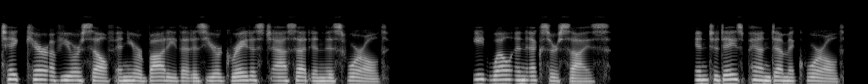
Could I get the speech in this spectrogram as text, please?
Take care of yourself and your body that is your greatest asset in this world. Eat well and exercise. In today's pandemic world,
